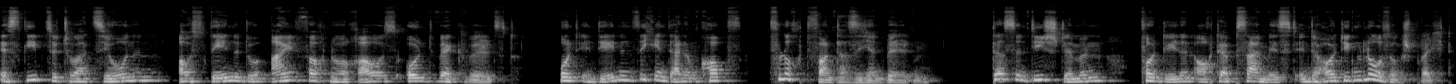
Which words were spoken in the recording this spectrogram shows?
Es gibt Situationen, aus denen du einfach nur raus und weg willst und in denen sich in deinem Kopf Fluchtfantasien bilden. Das sind die Stimmen, von denen auch der Psalmist in der heutigen Losung spricht.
